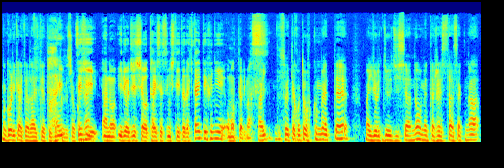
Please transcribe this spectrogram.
ご理解いただいてということでしょうか、ねはい、ぜひあの医療従事者を大切にしていただきたいというふうに思っております。はい、そういったことを含めて、まあ、医療従事者のメンタルヘルス対策が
